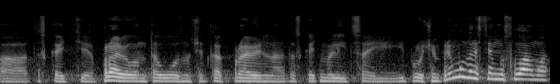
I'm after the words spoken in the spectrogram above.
а, так сказать, правилам того, значит, как правильно, так сказать, молиться и, и прочим премудростям ислама.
